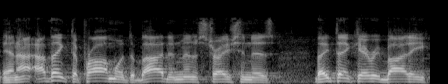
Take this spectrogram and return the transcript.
And I, I think the problem with the Biden administration is they think everybody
